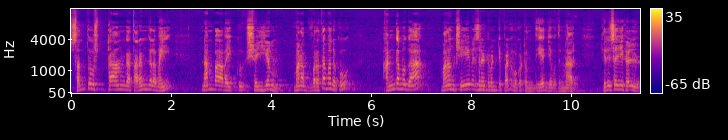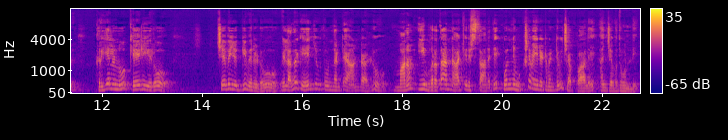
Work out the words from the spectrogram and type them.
సంతుష్టాంగ తరంగులమై నంబావైకు శయ్యం మన వ్రతమునకు అంగముగా మనం చేయవలసినటువంటి పని ఒకటి ఉంది అని చెబుతున్నారు. కిరిసైహల్ క్రియలను కేలీరో చెవియొగ్గి వినుడు. వీళ్ళందరికీ ఏం చెబుతుందంటే ఆండాళ్ళు మనం ఈ వ్రతాన్ని ఆచరిస్తానికి కొన్ని ముఖ్యమైనటువంటివి చెప్పాలి అని చెబుతూ ఉంది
